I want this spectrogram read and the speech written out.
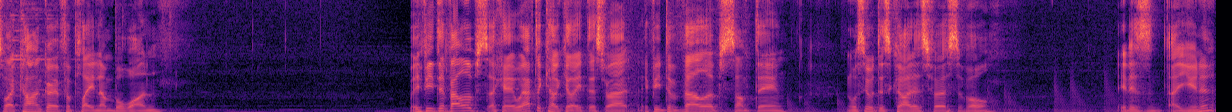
So I can't go for play number one. If he develops, okay, we have to calculate this, right? If he develops something, we'll see what this card is first of all. It is a unit.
